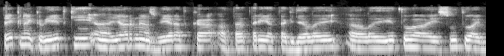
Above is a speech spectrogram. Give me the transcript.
pekné kvietky, a jarné zvieratka a Tatry a tak ďalej, ale je tu aj, sú tu aj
